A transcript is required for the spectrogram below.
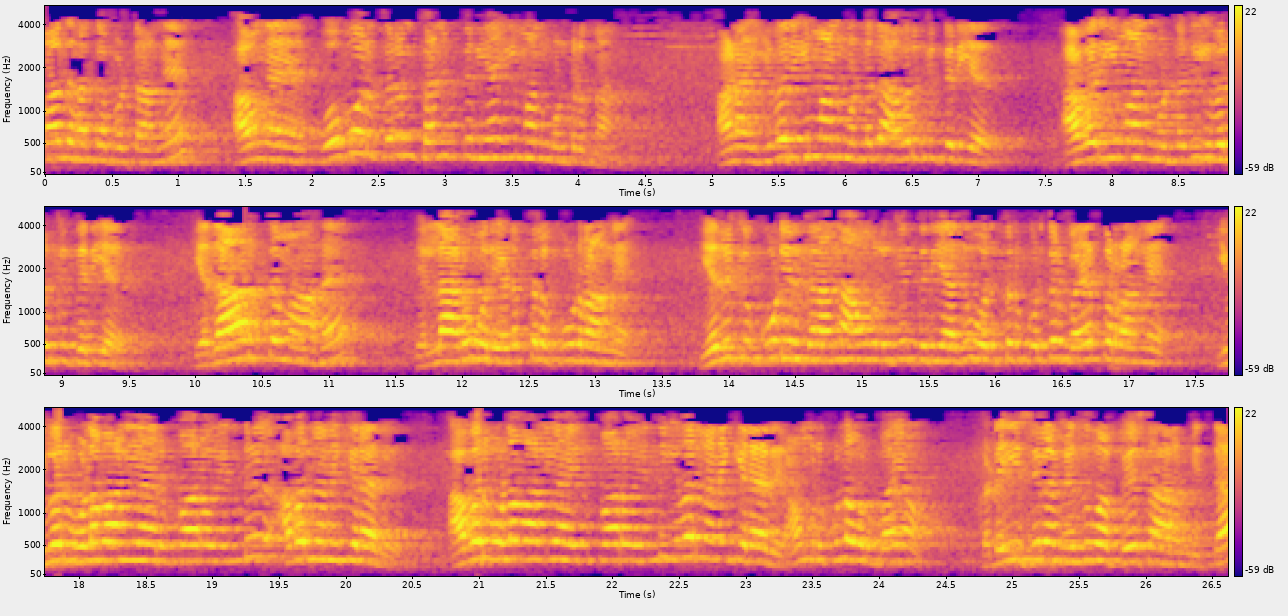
பாதுகாக்கப்பட்டாங்க அவங்க ஒவ்வொருத்தரும் தனித்தனியா ஈமான் கொண்டிருந்தாங்க ஆனா இவர் ஈமான் கொண்டது அவருக்கு தெரியாது. அவர் ஈமான் கொண்டது இவருக்கு தெரியாது. யதார்த்தமாக எல்லாரும் ஒரு இடத்துல கூடுறாங்க. எதுக்கு கூடி இருக்கிறாங்க அவங்களுக்கே தெரியாது. ஒருத்தருக்கு ஒருத்தர் பயப்படுறாங்க. இவர் உளவாளியா இருப்பாரோ என்று அவர் நினைக்கிறாரு. அவர் உளவாளியா இருப்பாரோ என்று இவர் நினைக்கிறாரு. அவங்களுக்குள்ள ஒரு பயம். கடைசியில மெதுவா பேச ஆரம்பித்தா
